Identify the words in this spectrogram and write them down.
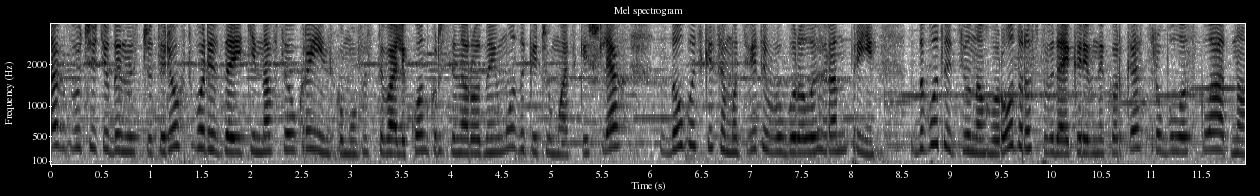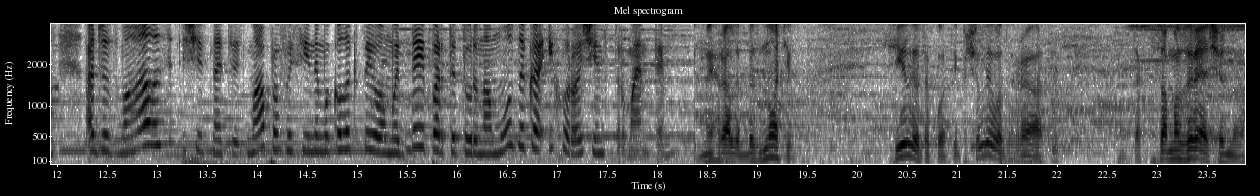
Так звучить один із чотирьох творів, за які на всеукраїнському фестивалі конкурсі народної музики Чумацький шлях здобицькі самоцвіти вибороли гран-прі. Здобути цю нагороду, розповідає керівник оркестру, було складно, адже змагались з 16 професійними колективами, де і партитурна музика, і хороші інструменти. Ми грали без нотів, сіли так от і почали от грати. Так самозречено.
